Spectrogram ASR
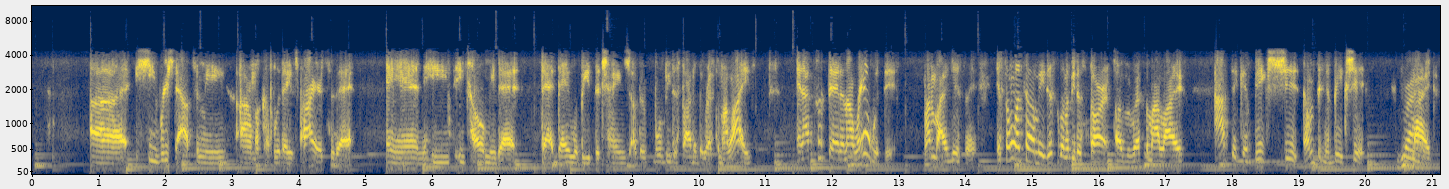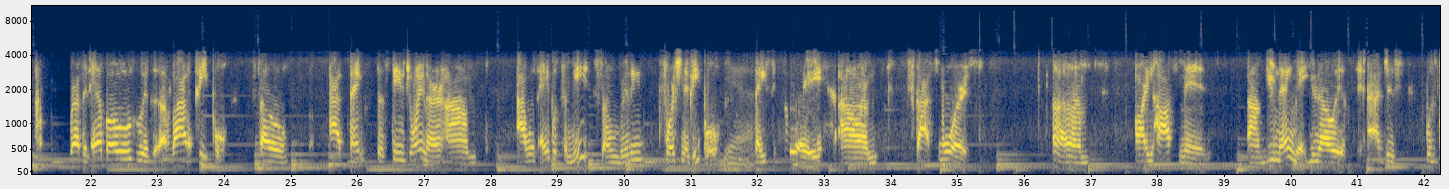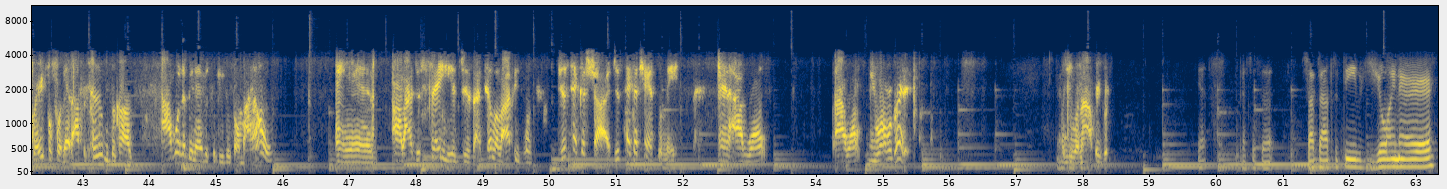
uh, he reached out to me um, a couple of days prior to that, and he he told me that that day would be the change of the would be the start of the rest of my life. And I took that and I ran with it. I'm like, listen, if someone tell me this is going to be the start of the rest of my life, I'm thinking big shit. I'm thinking big shit. Right. Like, I'm rubbing elbows with a lot of people. So, I thanks to Steve Joyner, um, I was able to meet some really fortunate people. Yeah. Stacey um, Scott Swartz, um, Artie Hoffman, um, you name it. You know, it, I just was grateful for that opportunity because I wouldn't have been able to do this on my own. And all I just say is just I tell a lot of people, just take a shot, just take a chance with me, and I won't, I won't, you won't regret it. You will not regret. Yes, that's what's up. Shout out to Steve Joyner.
